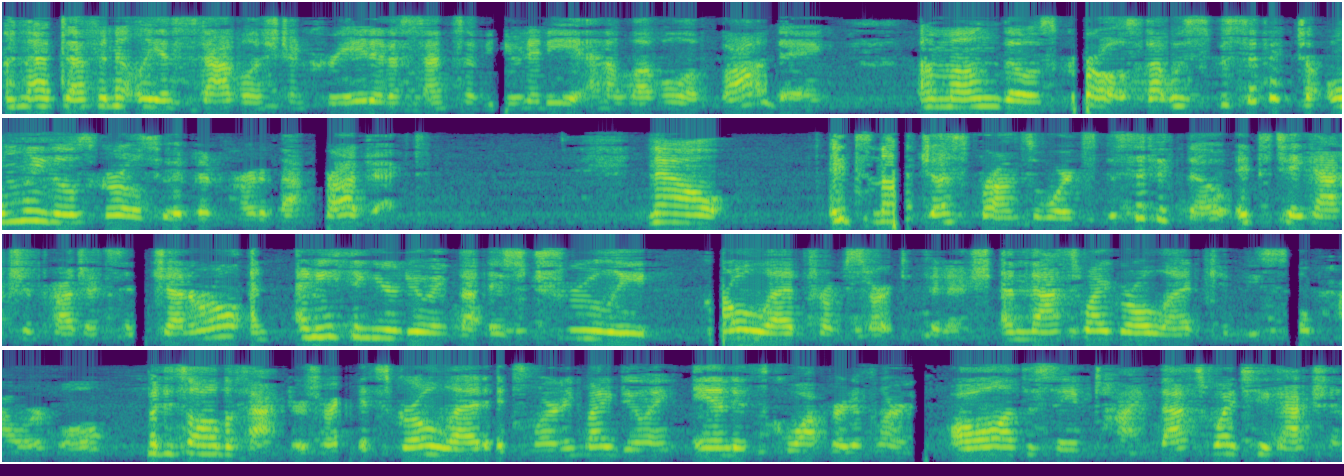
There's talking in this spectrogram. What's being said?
And that definitely established and created a sense of unity and a level of bonding among those girls that was specific to only those girls who had been part of that project. Now, it's not just Bronze Award specific though, it's take action projects in general and anything you're doing that is truly girl led from start to finish. And that's why girl led can be so powerful. But it's all the factors, right? It's girl led, it's learning by doing, and it's cooperative learning all at the same time. That's why take action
